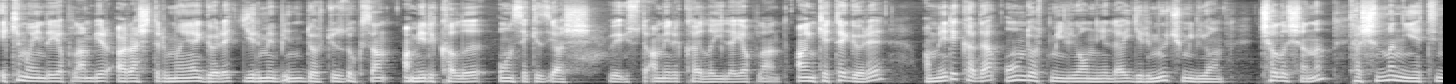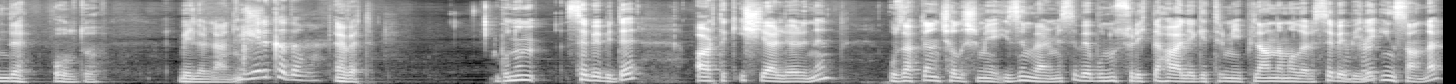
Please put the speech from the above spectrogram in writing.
Ekim ayında yapılan bir araştırmaya göre 20.490 Amerikalı 18 yaş ve üstü Amerikalı ile yapılan ankete göre Amerika'da 14 milyon ile 23 milyon çalışanın taşınma niyetinde olduğu belirlenmiş. Amerika'da mı? Evet. Bunun sebebi de artık iş yerlerinin uzaktan çalışmaya izin vermesi ve bunu sürekli hale getirmeyi planlamaları sebebiyle insanlar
